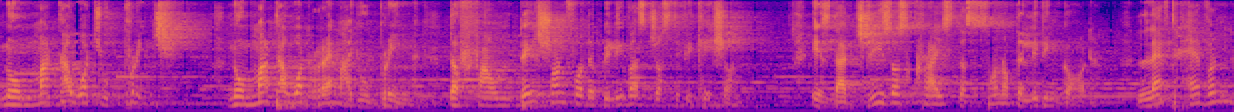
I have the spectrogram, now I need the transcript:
No matter what you preach no matter what rhema you bring the foundation for the believer's justification is that Jesus Christ the son of the living God left heaven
